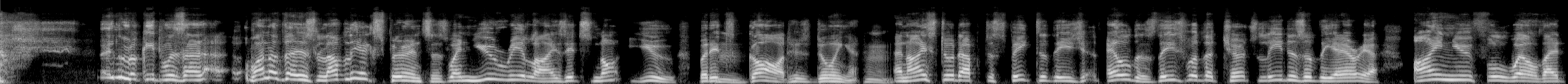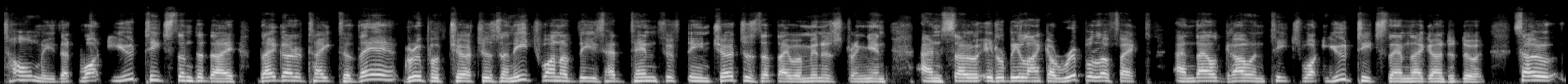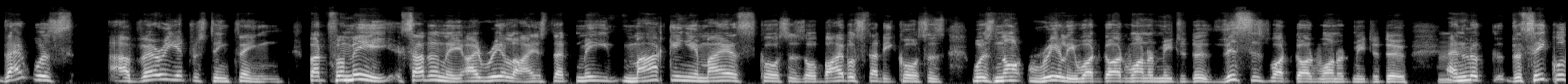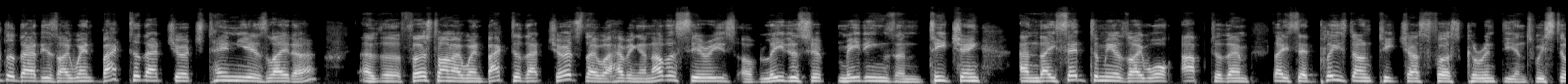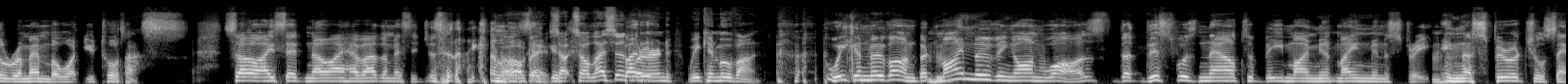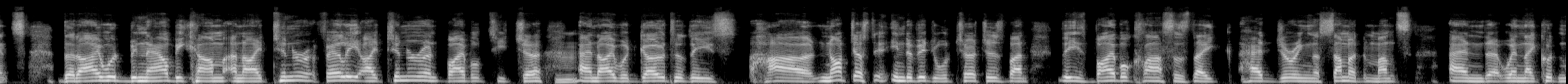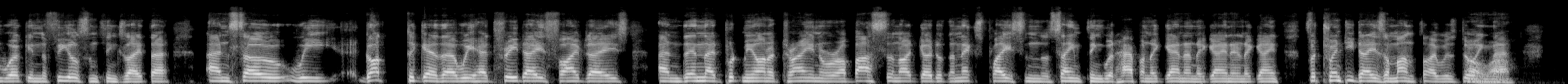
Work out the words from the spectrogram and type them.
Look, it was a, one of those lovely experiences when you realize it's not you, but it's mm. God who's doing it. Mm. And I stood up to speak to these elders. These were the church leaders of the area. I knew full well they'd told me that what you teach them today, they're going to take to their group of churches. And each one of these had 10, 15 churches that they were ministering in. And so it'll be like a ripple effect and they'll go and teach what you teach them, they're going to do it. So that was a very interesting thing. But for me, suddenly I realized that me marking Emmaus courses or Bible study courses was not really what God wanted me to do. This is what God wanted me to do. Mm. And look, the sequel to that is I went back to that church 10 years later. Uh, the first time I went back to that church, they were having another series of leadership meetings and teaching. And they said to me as I walked up to them, they said, please don't teach us First Corinthians. We still remember what you taught us. So I said, no, I have other messages that I can also okay. So, so lesson but learned, it, we can move on. we can move on. But mm-hmm. my moving on was that this was now to be my main ministry mm-hmm. in a spiritual sense, that I would be now become an itinerant, fairly itinerant Bible teacher, mm-hmm. and I would go to these uh, not just individual churches, but these Bible classes they had during the summer months and uh, when they couldn't work in the fields and things like that. And so we got together. We had three days, five days, and then they'd put me on a train or a bus and I'd go to the next place and the same thing would happen again and again and again. For 20 days a month, I was doing oh, wow. that.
